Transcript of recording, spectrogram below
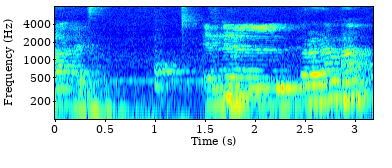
Ah, está. En el programa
